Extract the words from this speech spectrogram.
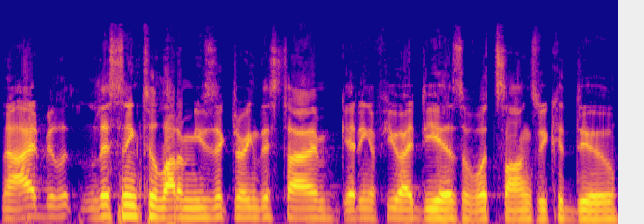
Now I'd been li- listening to a lot of music during this time, getting a few ideas of what songs we could do.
